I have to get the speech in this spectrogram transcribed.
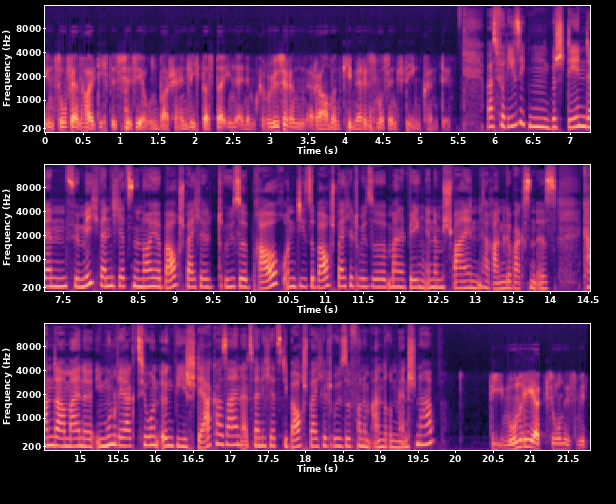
Insofern halte ich das für sehr unwahrscheinlich, dass da in einem größeren Rahmen Chimerismus entstehen könnte. Was für Risiken bestehen denn für mich, wenn ich jetzt eine neue Bauchspeicheldrüse brauche und diese Bauchspeicheldrüse meinetwegen in einem Schwein herangewachsen ist? Kann da meine Immunreaktion irgendwie stärker sein, als wenn ich jetzt die Bauchspeicheldrüse von einem anderen Menschen habe? Die Immunreaktion ist mit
